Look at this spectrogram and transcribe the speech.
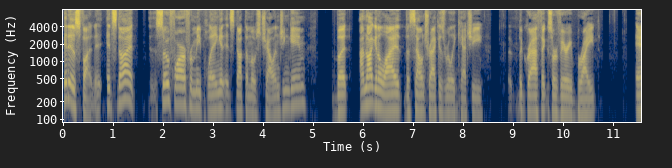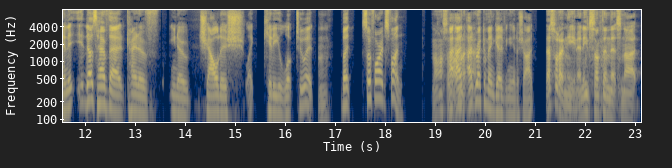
it is fun. It's not so far from me playing it. It's not the most challenging game, but I'm not gonna lie. The soundtrack is really catchy. The graphics are very bright, and it, it does have that kind of you know childish like kitty look to it. Mhm. So far, it's fun. Awesome. I, I'd, gonna- I'd recommend giving it a shot. That's what I need. I need something that's not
